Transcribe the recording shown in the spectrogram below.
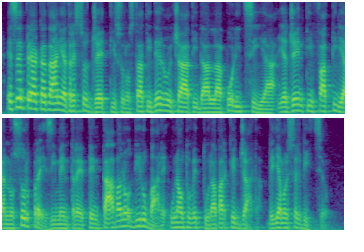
E sempre a Catania tre soggetti sono stati denunciati dalla polizia. Gli agenti infatti li hanno sorpresi mentre tentavano di rubare un'autovettura parcheggiata. Vediamo il servizio.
